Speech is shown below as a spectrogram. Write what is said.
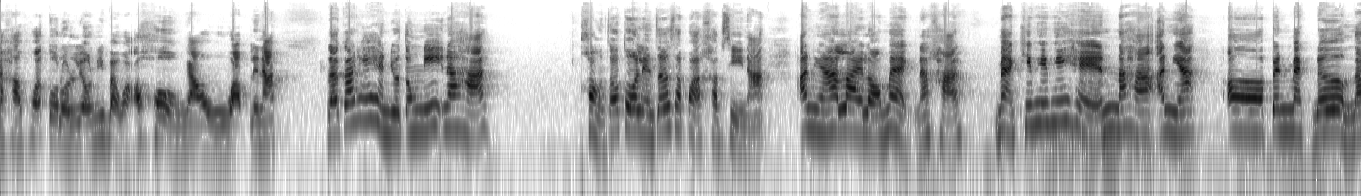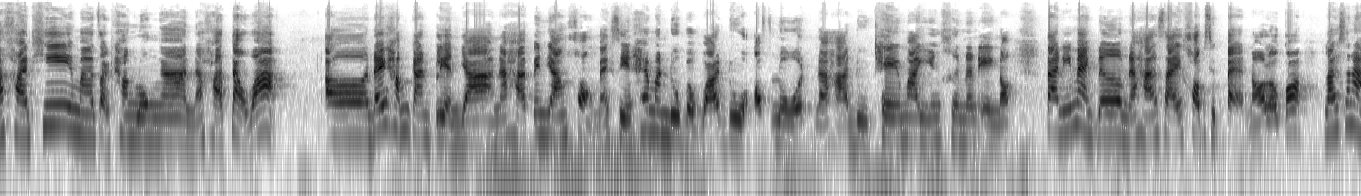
นะคะ เพราะตัวรถเลี้ยวนี่แบบว่าโอ้โหเงาวับเลยนะ แล้วก็ที่เห็นอยู่ตรงนี้นะคะ ของเจ้าตัว Ranger Sport ขับ4นะ อันนี้ลายล้อแม็กนะคะแม็กที่พี่ๆเห็นนะคะ อันนี้เออเป็นแม็กเดิมนะคะที่มาจากทางโรงงานนะคะ แต่ว่าเออได้ทำการเปลี่ยนยางนะคะ เป็นยางของ m a x ซีให้มันดูแบบว่าดูออฟโรดนะคะ ดูเทมากยิ่งขึ้นนั่นเองเนาะแต่นนี้แม็กเดิมนะคะไซส์ขอบ 18 เนาะแล้วก็ลักษณะ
